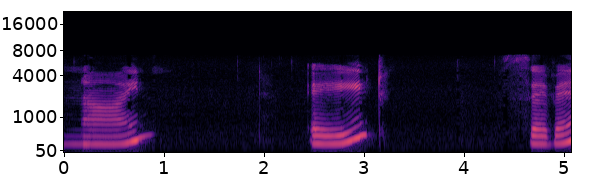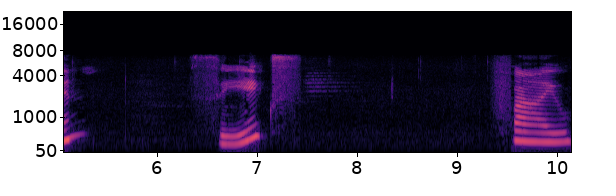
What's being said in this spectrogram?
9, 8, 7, 6, 5.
